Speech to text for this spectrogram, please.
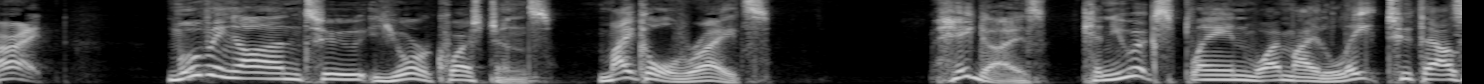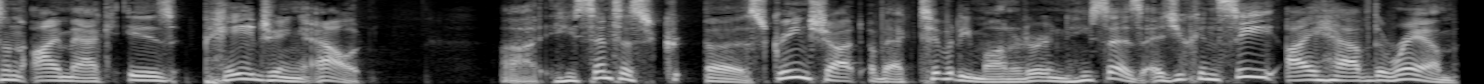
All right. Moving on to your questions. Michael writes Hey guys, can you explain why my late 2000 iMac is paging out? Uh, he sent sc- a screenshot of Activity Monitor and he says, As you can see, I have the RAM.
